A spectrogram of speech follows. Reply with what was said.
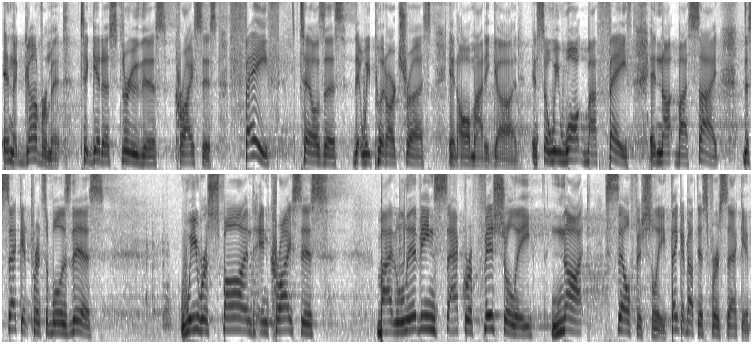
in the government to get us through this crisis. Faith tells us that we put our trust in Almighty God. And so we walk by faith and not by sight. The second principle is this we respond in crisis by living sacrificially, not selfishly. Think about this for a second.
